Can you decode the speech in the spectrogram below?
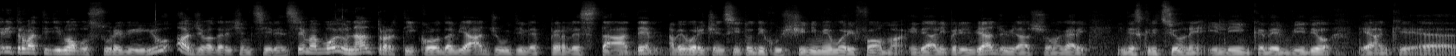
ritrovati di nuovo su Review oggi vado a recensire insieme a voi un altro articolo da viaggio utile per l'estate, avevo recensito dei cuscini memory foam ideali per il viaggio, vi lascio magari in descrizione il link del video e anche eh,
